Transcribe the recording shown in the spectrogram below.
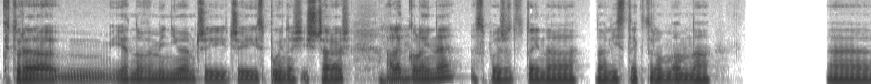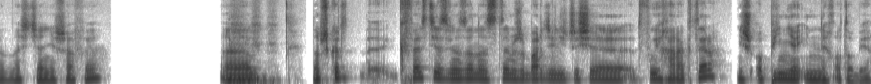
które mm, jedno wymieniłem, czyli, czyli spójność i szczerość, mhm. ale kolejne, spojrzę tutaj na, na listę, którą mam na, e, na ścianie szafy. E, na przykład e, kwestie związane z tym, że bardziej liczy się Twój charakter niż opinia innych o Tobie.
